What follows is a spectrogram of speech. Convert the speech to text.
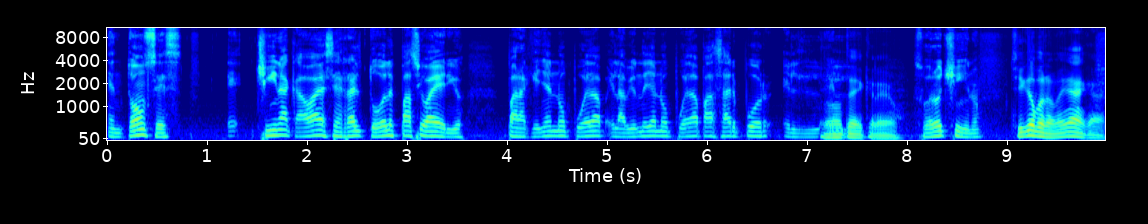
Entonces, eh, China acaba de cerrar todo el espacio aéreo para que ella no pueda, el avión de ella no pueda pasar por el, No el te creo. suelo chino. Chicos, pero ven acá.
